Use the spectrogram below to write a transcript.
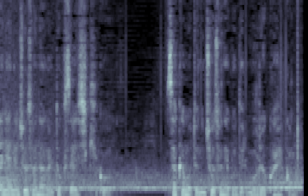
따냐는 조선왕을 독살시키고 사카모토는 조선의 군대를 무력화할 겁니다.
